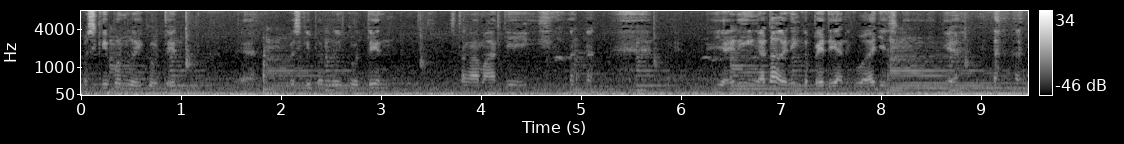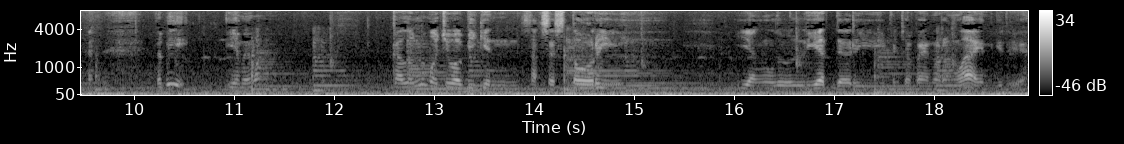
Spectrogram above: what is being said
Meskipun lu ikutin ya. Meskipun lu ikutin setengah mati. Ya ini nggak tahu ini kepedean gue aja sih ya. Tapi ya memang kalau lu mau coba bikin success story yang lu lihat dari pencapaian orang lain gitu ya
